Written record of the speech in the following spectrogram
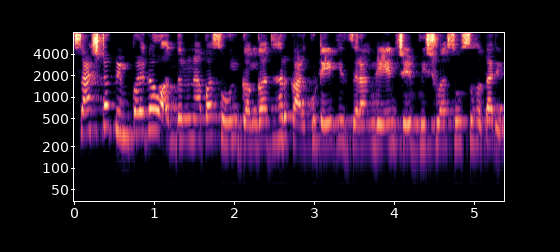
साष्ट पिंपळगाव आंदोलनापासून गंगाधर काळकुटे हे जरांगे यांचे विश्वासू सहकारी.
